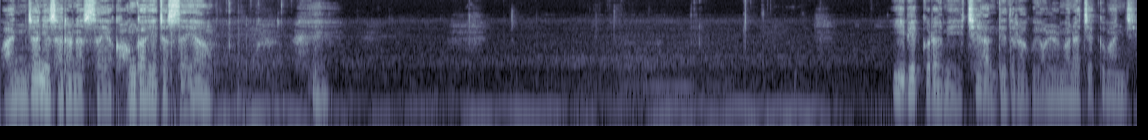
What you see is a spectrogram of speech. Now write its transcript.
완전히 살아났어요. 건강해졌어요. 200g이 채 안 되더라고요. 얼마나 쬐끔한지.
